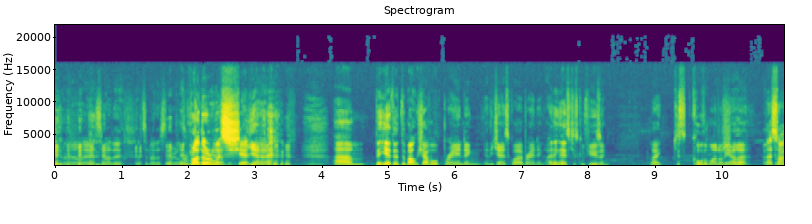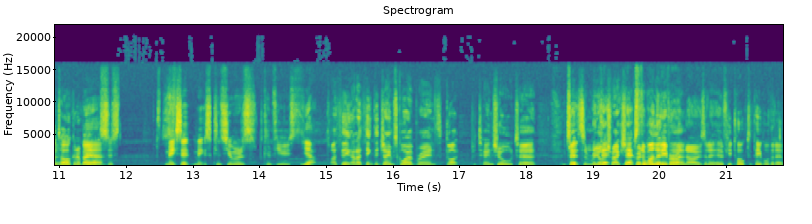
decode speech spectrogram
it. well, yeah, that's another. That's another story. altogether. Rudderless Yeah. shit. yeah. um, but yeah, the, the malt shovel branding and the James Squire branding, I think that's just confusing. Like, just call them one or the Sure, other. That's what I'm absolutely. talking about. Yeah. It's just makes it makes consumers confused. Yeah, I think, and I think the James Squire brand's got potential to So get some real that- traction. That's the one that credibility, everyone yeah. knows. And if you talk to people that are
